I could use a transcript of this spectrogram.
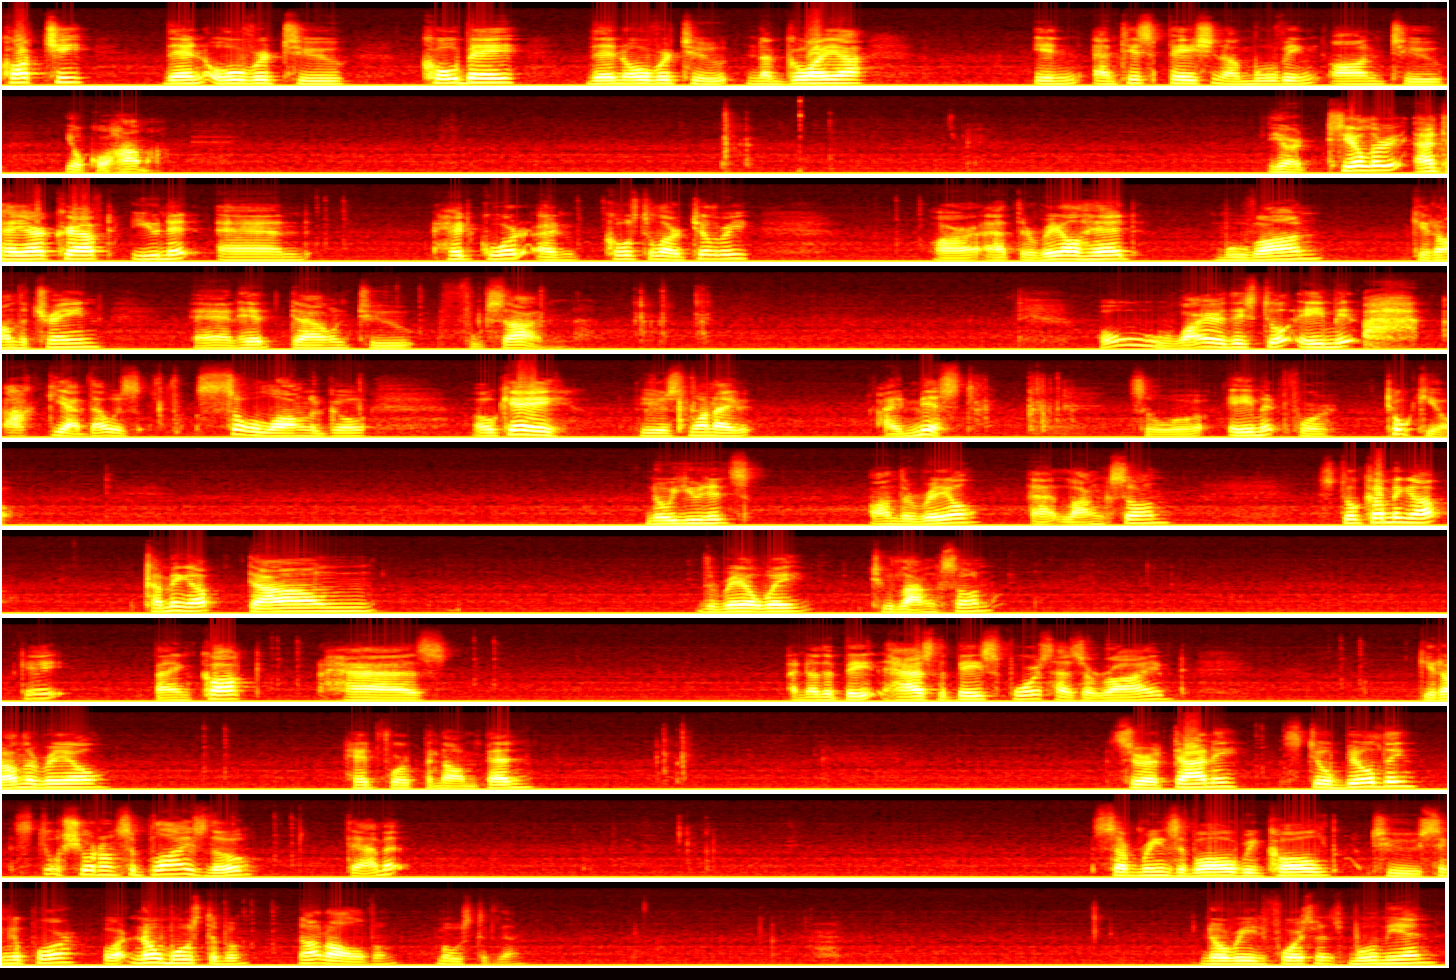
Kochi, then over to Kobe, then over to Nagoya in anticipation of moving on to Yokohama. The artillery, anti-aircraft unit and headquarter and coastal artillery are at the railhead, move on, get on the train, and head down to Fusan. Oh, why are they still aiming? Ah, ah, yeah, that was so long ago. Okay, here's one I, I missed. So we'll aim it for Tokyo. No units on the rail at Langson. Still coming up, coming up down the railway to Langson Okay, Bangkok has another base, has the base force has arrived. Get on the rail, head for Phnom Penh. Surat Thani still building, still short on supplies though. Damn it. Submarines have all recalled to Singapore, or no, most of them, not all of them, most of them. No reinforcements. Moulmein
